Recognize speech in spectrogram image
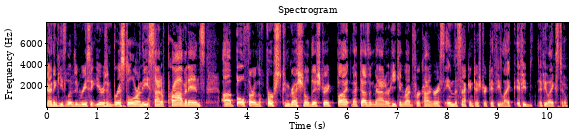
I think he's lived in recent years in Bristol or on the east side of Providence. Uh, both are in the first congressional district, but that doesn't matter. He can run for Congress in the second district if he like if he if he likes to.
